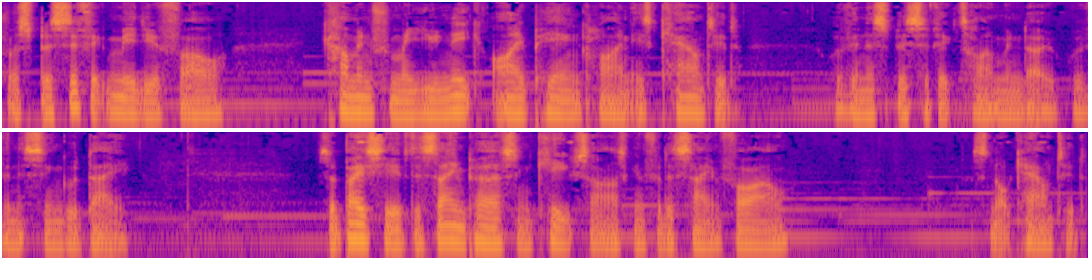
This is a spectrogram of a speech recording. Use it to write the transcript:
for a specific media file coming from a unique IP and client is counted within a specific time window within a single day. So basically, if the same person keeps asking for the same file, it's not counted.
